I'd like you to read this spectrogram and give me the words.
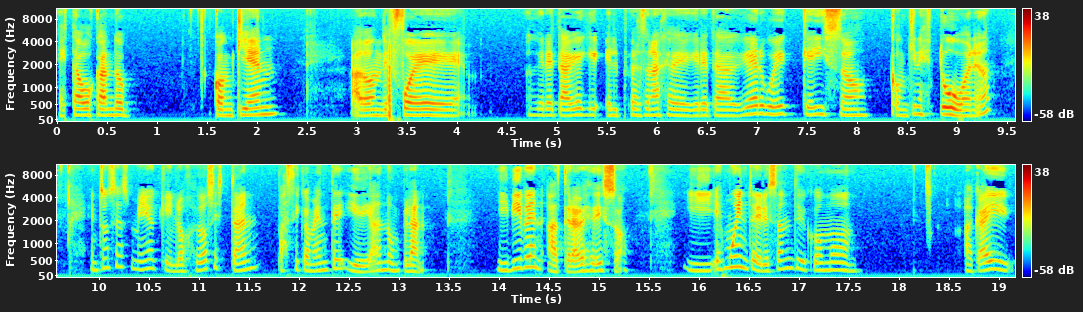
Está buscando con quién, a dónde fue Greta, el personaje de Greta Gerwig, qué hizo, con quién estuvo, ¿no? Entonces medio que los dos están básicamente ideando un plan y viven a través de eso. Y es muy interesante cómo acá hay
